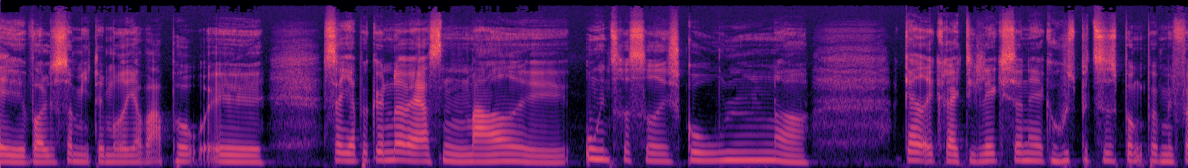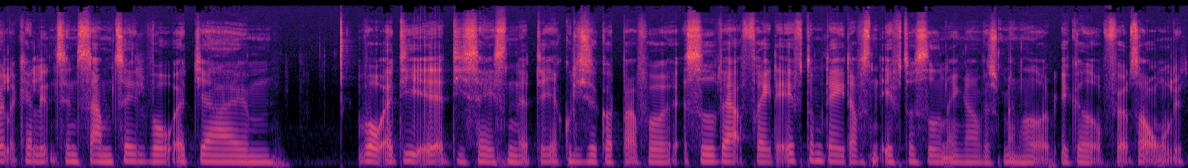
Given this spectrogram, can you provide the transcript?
øh, voldsom i den måde, jeg var på. Øh, så jeg begyndte at være sådan meget øh, uinteresseret i skolen, og gad ikke rigtig lektierne. Jeg kan huske på et tidspunkt, at mine forældre kaldte ind til en samtale, hvor at jeg... Øh, hvor at de, at de sagde sådan, at jeg kunne lige så godt bare få sidde hver fredag eftermiddag. Der var sådan eftersidninger, hvis man havde, ikke havde opført sig ordentligt.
